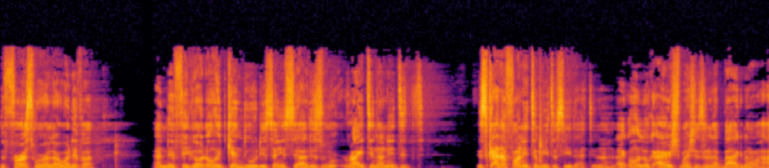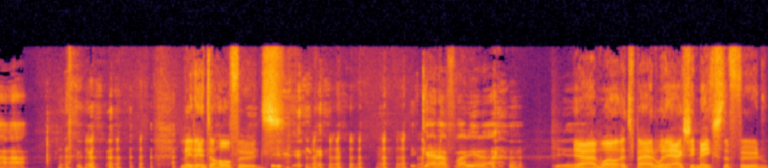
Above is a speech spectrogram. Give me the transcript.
the first world or whatever, and they figure out, oh, it can do this, and you see all this writing on it. it it's kind of funny to me to see that, you know, like, oh, look, Irish moss is in a bag now, ha ha. ha. Made it into Whole Foods. It's kind of funny, you know. Yeah. and well, it's bad when it actually makes the food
